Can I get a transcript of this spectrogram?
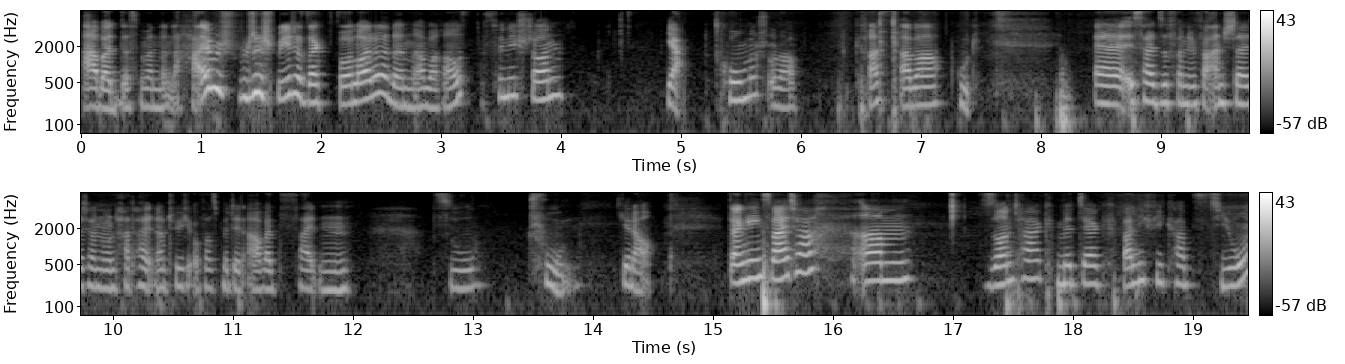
Aber dass man dann eine halbe Stunde später sagt, so Leute, dann aber raus, das finde ich schon, ja, komisch oder krass, aber gut. Äh, ist halt so von den Veranstaltern und hat halt natürlich auch was mit den Arbeitszeiten zu tun. Genau. Dann ging es weiter. Ähm, Sonntag mit der Qualifikation.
